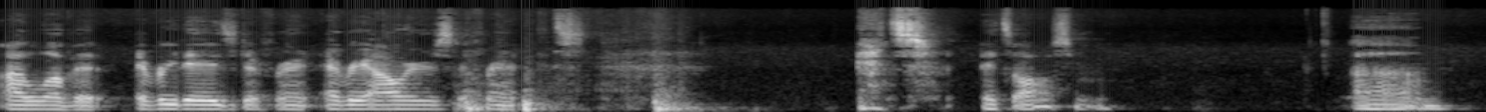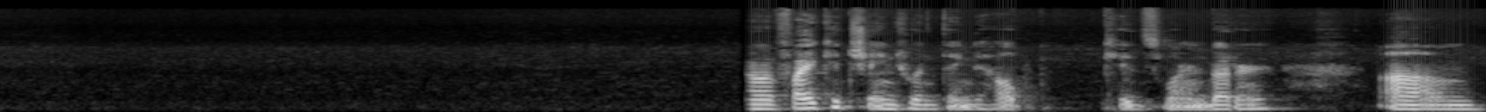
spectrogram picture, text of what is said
I love it. Every day is different. Every hour is different. It's, it's it's awesome. Um, if I could change one thing to help kids learn better, um,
